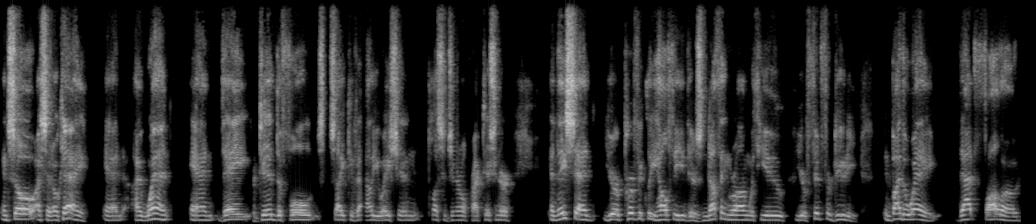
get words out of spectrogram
And so I said, okay. And I went and they did the full psych evaluation plus a general practitioner. And they said, You're perfectly healthy. There's nothing wrong with you. You're fit for duty. And by the way, that followed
